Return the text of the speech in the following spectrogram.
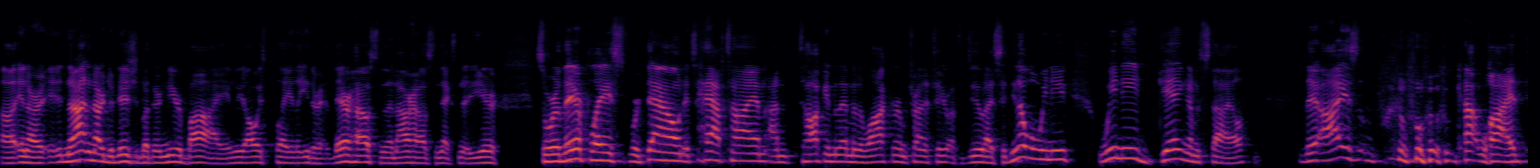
uh, in our not in our division, but they're nearby, and we always play either at their house and then our house the next year. So we're their place. We're down. It's halftime. I'm talking to them in the locker room, trying to figure out what to do. And I said, you know what we need? We need Gangnam Style. Their eyes got wide.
